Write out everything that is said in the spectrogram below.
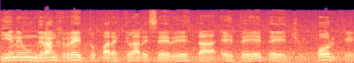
tienen un gran reto para esclarecer esta, este, este hecho, porque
